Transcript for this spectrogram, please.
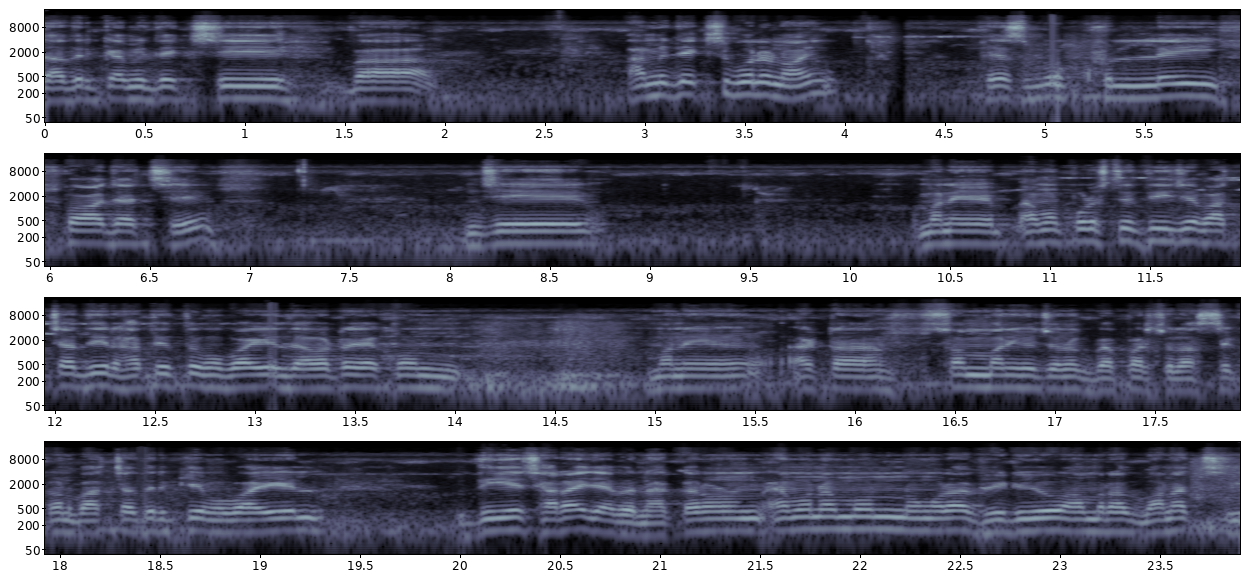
যাদেরকে আমি দেখছি বা আমি দেখছি বলে নয় ফেসবুক খুললেই পাওয়া যাচ্ছে যে মানে এমন পরিস্থিতি যে বাচ্চাদের হাতে তো মোবাইল দেওয়াটা এখন মানে একটা সম্মানীয়জনক ব্যাপার চলে আসছে। কারণ বাচ্চাদেরকে মোবাইল দিয়ে ছাড়াই যাবে না। কারণ এমন এমন নোংরা ভিডিও আমরা বানাচ্ছি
